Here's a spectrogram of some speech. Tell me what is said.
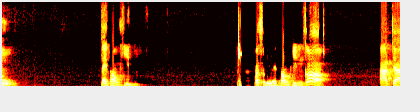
ดุในท้องถิ่น วัสดุในท้องถิ่นก็อาจจะ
